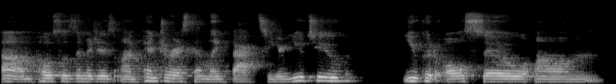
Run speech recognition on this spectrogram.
um, post those images on Pinterest, and link back to your YouTube. You could also um,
